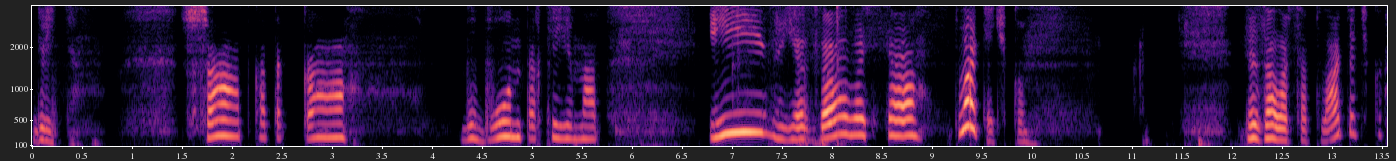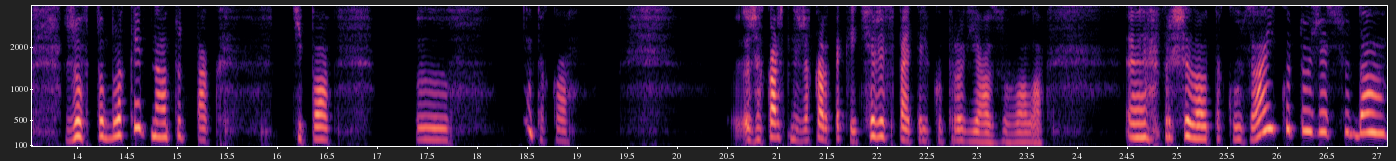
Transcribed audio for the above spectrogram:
Дивіться, шапка така, бубон такий у нас. І зв'язалося платячко. Зв'язалося платячко. Жовто-блакитне, а тут так, типа, е, ну, така. Жакард, не жакард такий, через петельку пров'язувала. Е, пришила отаку зайку теж сюди.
